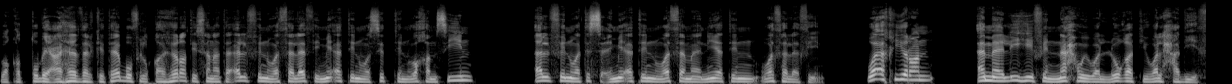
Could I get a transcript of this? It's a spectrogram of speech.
وقد طبع هذا الكتاب في القاهرة سنة 1356 1938 وأخيرا أماليه في النحو واللغة والحديث.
